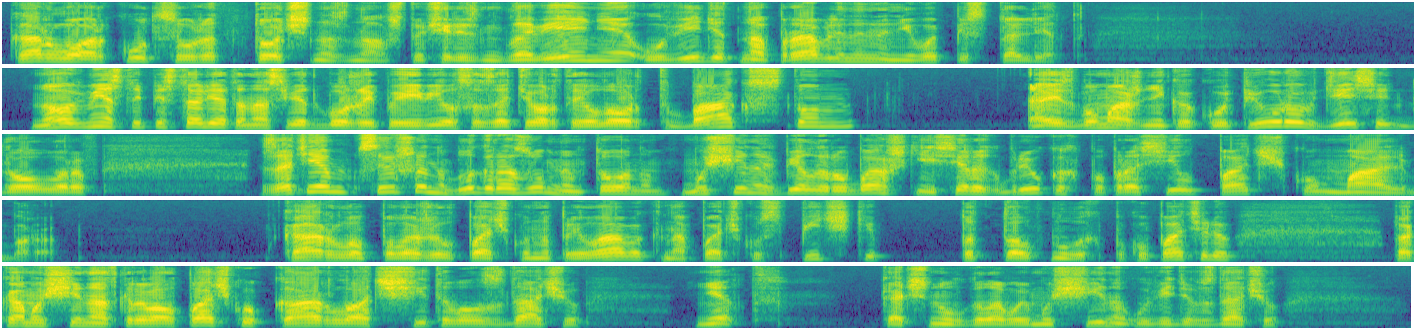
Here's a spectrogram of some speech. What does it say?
Карло Аркутце уже точно знал, что через мгновение увидит направленный на него пистолет. Но вместо пистолета на свет Божий появился затертый лорд Бакстон, а из бумажника купюров 10 долларов. Затем, совершенно благоразумным тоном, мужчина в белой рубашке и серых брюках попросил пачку Мальборо. Карло положил пачку на прилавок, на пачку спички, подтолкнул их покупателю. Пока мужчина открывал пачку, Карло отсчитывал сдачу. «Нет», — качнул головой мужчина, увидев сдачу,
